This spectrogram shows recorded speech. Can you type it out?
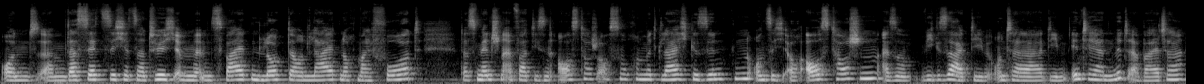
Und ähm, das setzt sich jetzt natürlich im, im zweiten Lockdown Light nochmal fort dass Menschen einfach diesen Austausch auch suchen mit Gleichgesinnten und sich auch austauschen. Also wie gesagt, die unter die internen Mitarbeiter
